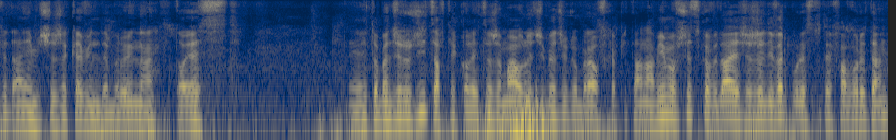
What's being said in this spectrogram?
Wydaje mi się, że Kevin De Bruyne to jest to będzie różnica w tej kolejce, że mało ludzi będzie go brało w kapitana. Mimo wszystko wydaje się, że Liverpool jest tutaj faworytem.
